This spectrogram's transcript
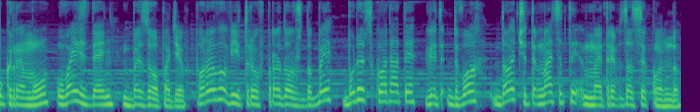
У Криму увесь день без опадів. Пориву вітру впродовж доби будуть складати від 2 до 14 метрів за секунду.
